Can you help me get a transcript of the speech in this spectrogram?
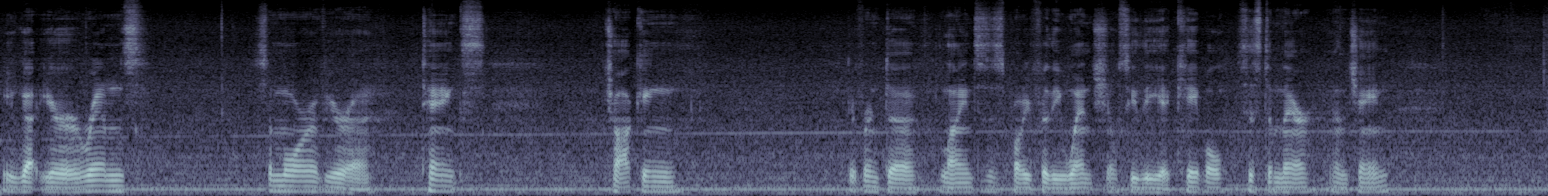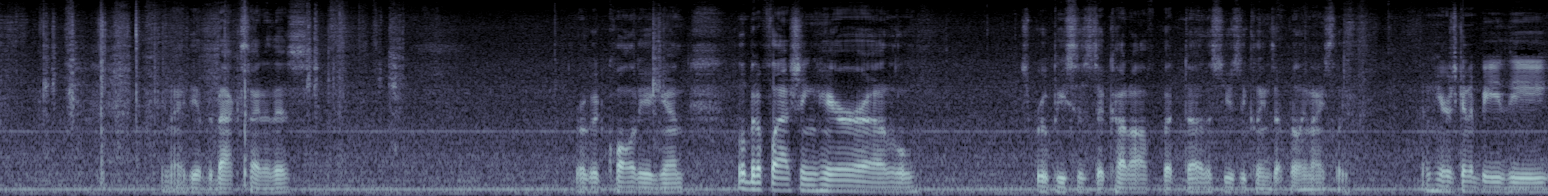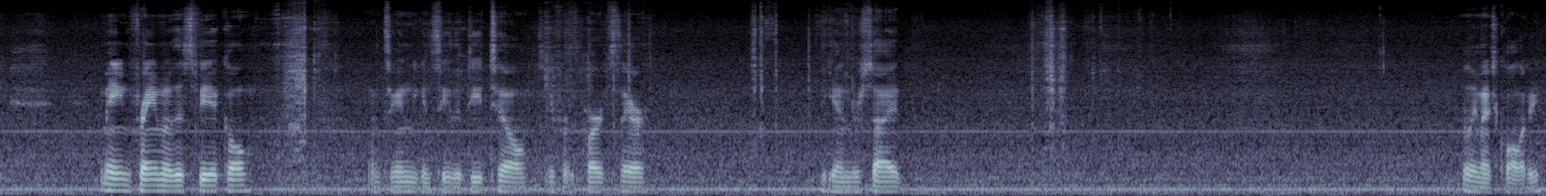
You've got your rims, some more of your uh, tanks, chalking, different uh, lines. This is probably for the winch. You'll see the uh, cable system there and chain. An idea of the back side of this. Real good quality again. A little bit of flashing here, uh, little sprue pieces to cut off, but uh, this usually cleans up really nicely. And here's going to be the main frame of this vehicle. Once again, you can see the detail, different parts there the underside. Really nice quality.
